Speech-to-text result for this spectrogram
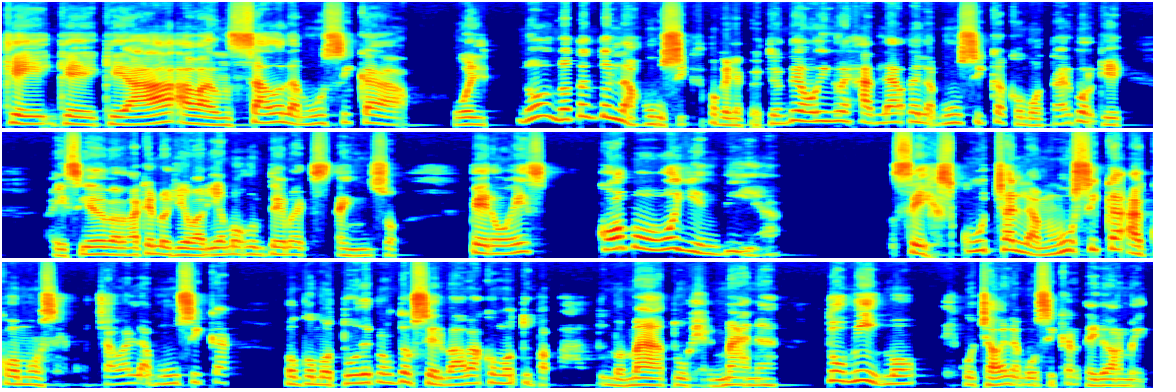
que, que, que ha avanzado la música, o el, no, no tanto en la música, porque la cuestión de hoy no es hablar de la música como tal, porque ahí sí de verdad que nos llevaríamos un tema extenso, pero es cómo hoy en día se escucha la música a cómo se escuchaba la música o como tú de pronto observabas como tu papá, tu mamá, tu hermana, tú mismo escuchabas la música anteriormente.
